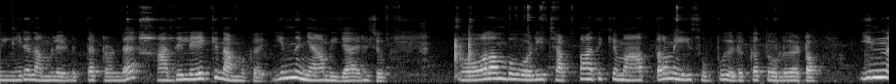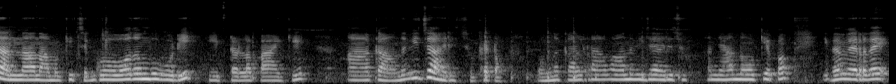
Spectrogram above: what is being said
നീര് നമ്മൾ എടുത്തിട്ടുണ്ട്. അതിലേക്ക് നമുക്ക് ഇന്ന് ഞാൻ വിചാരിച്ചു ഗോതമ്പ് പൊടി ചപ്പാത്തിക്ക് മാത്രമേ ഈ സുപ്പ് എടുക്കത്തുള്ളൂ കേട്ടോ. ഇന്നെന്നാ നമുക്ക് ഗോതമ്പ് പൊടി ഇട്ടുള്ള പാക്ക് ആക്കാമെന്ന് വിചാരിച്ചു കേട്ടോ. ഒന്ന് കളറാവാമെന്ന് വിചാരിച്ചു. ഞാൻ നോക്കിയപ്പം ഇവൻ വെറുതെ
